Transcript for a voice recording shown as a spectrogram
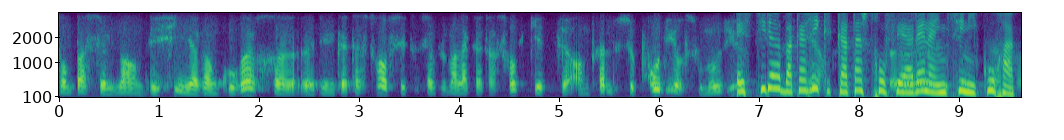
sont pas seulement des signes avant-coureurs euh, d'une catastrophe, c'est tout simplement la catastrophe qui est en train de se produire sous nos yeux. Ez dira bakarrik katastrofearen aintzin ikurrak.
